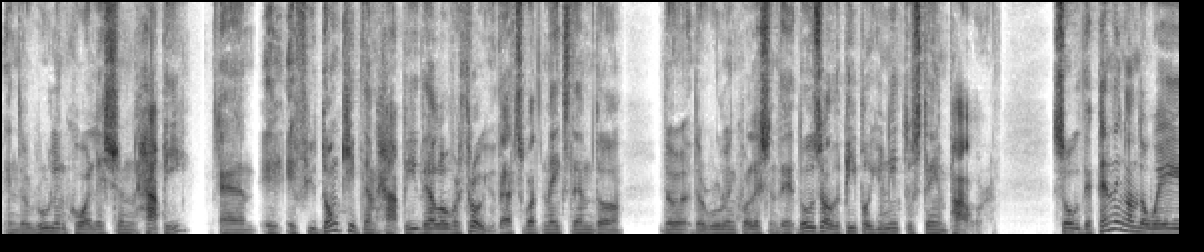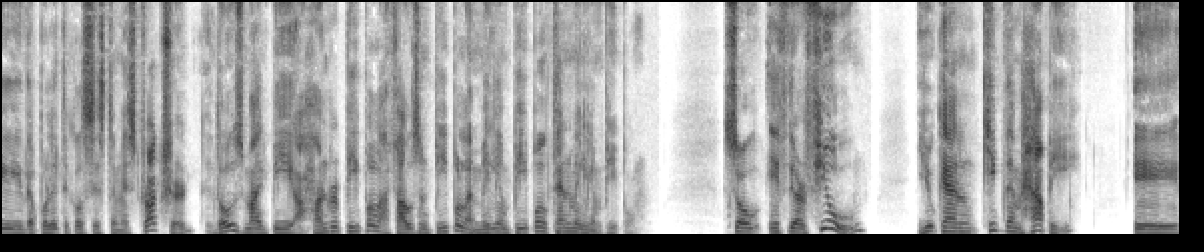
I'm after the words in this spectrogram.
in the ruling coalition happy. And if you don't keep them happy, they'll overthrow you. That's what makes them the the, the ruling coalition. They, those are the people you need to stay in power. So, depending on the way the political system is structured, those might be a hundred people, a thousand people, a million people, ten million people. So, if there are few, you can keep them happy uh,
